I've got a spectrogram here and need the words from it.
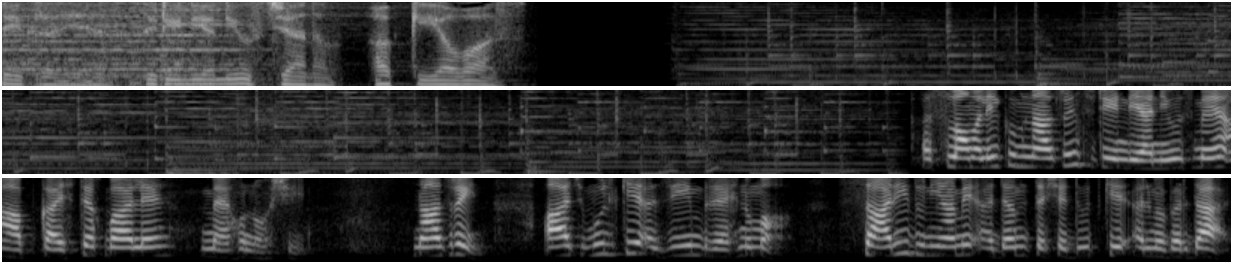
देख रहे हैं सिटी इंडिया न्यूज़ चैनल, हक की आवाज़। वालेकुम नाजरीन, सिटी इंडिया न्यूज़ में आपका इस्तकबाल है, मैं हूँ नौशीन। नाजरीन, आज मुल्क के अजीम रहनुमा, सारी दुनिया में अदम तशद के अलमबरदार,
